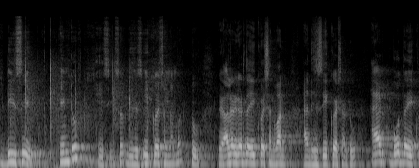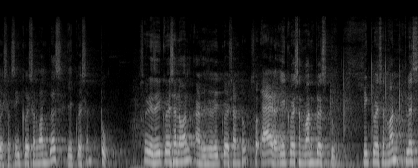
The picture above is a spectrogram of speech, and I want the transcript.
DC into AC. So this is equation number 2 we already get the equation 1 and this is equation 2 add both the equations equation 1 plus equation 2 so it is equation 1 and this is equation 2 so add equation 1 plus 2 equation 1 plus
